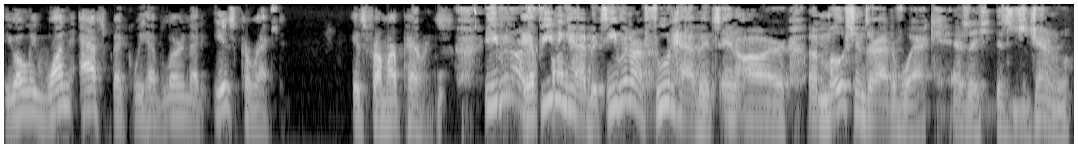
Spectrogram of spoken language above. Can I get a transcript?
The only one aspect we have learned that is correct is from our parents. Even our have feeding taught- habits, even our food habits, and our emotions are out of whack as a as general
